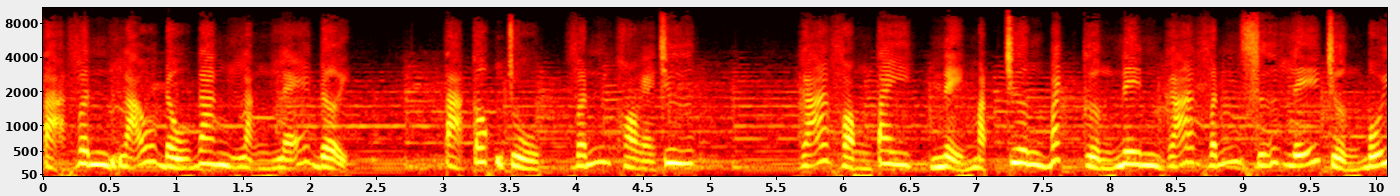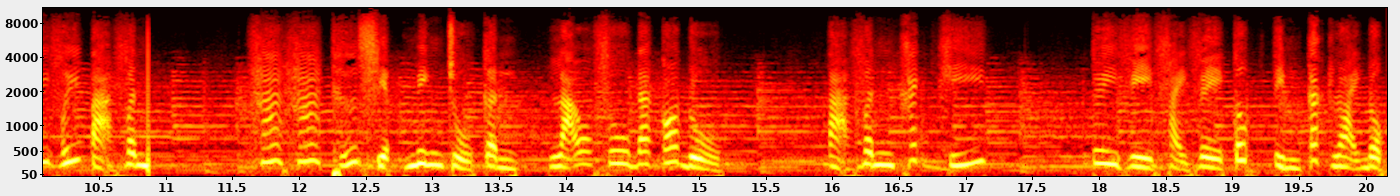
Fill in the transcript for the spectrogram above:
Tạ Vân lão đầu đang lặng lẽ đợi. Tạ Cốc chủ, vẫn khỏe chứ? Gã vòng tay, nể mặt Trương Bách Cường nên gã vẫn giữ lễ trưởng bối với Tạ Vân. Ha ha, thứ Diệp Minh chủ cần, lão phu đã có đủ. Tạ Vân khách khí. Tuy vì phải về cốc tìm các loại độc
